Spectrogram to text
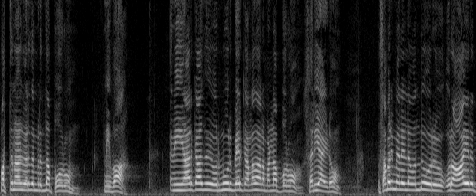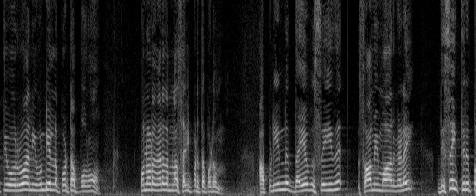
பத்து நாள் விரதம் இருந்தால் போகிறோம் நீ வா. நீ யாருக்காவது ஒரு நூறு பேருக்கு அன்னதானம் பண்ணால் போகிறோம் சரியாயிடும். சபரிமலையில் வந்து ஒரு ஒரு ஆயிரத்தி ஒரு ரூபா நீ உண்டியலில் போட்டால் போகிறோம் உன்னோட விரதம்லாம் சரிப்படுத்தப்படும். அப்படின்னு தயவு செய்து சுவாமிமார்களை திசை திருப்ப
